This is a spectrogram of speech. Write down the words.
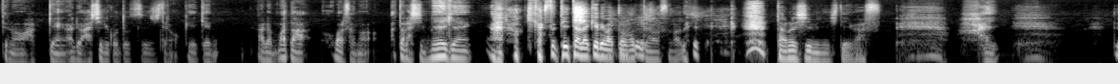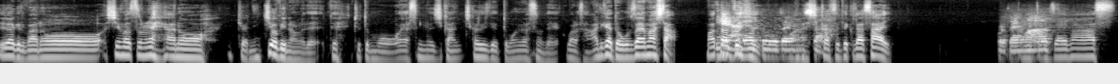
ていうのを発見、あるいは走ることを通じての経験、あるまた小原さんの新しい名言、あの聞かせていただければと思ってますので、楽しみにしています。はい。というわけで、まああの、週末のね、あの、今日は日曜日なので、でちょっともうお休みの時間近づいてると思いますので、小原さんありがとうございました。またぜひお話聞かせてください。ございありがとうご。ざいます。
